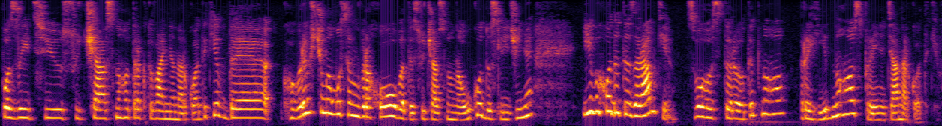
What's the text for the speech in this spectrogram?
позицію сучасного трактування наркотиків, де говорив, що ми мусимо враховувати сучасну науку, дослідження і виходити за рамки свого стереотипного ригідного сприйняття наркотиків.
